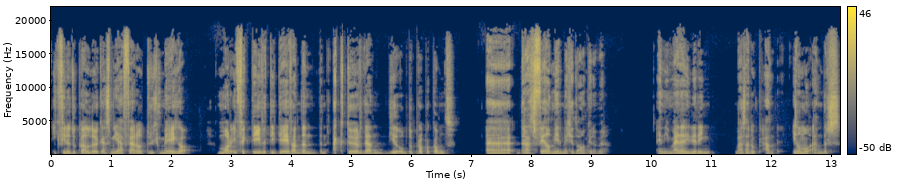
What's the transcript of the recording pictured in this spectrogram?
ik vind het ook wel leuk als Mia Farrow terug meegaat. Maar effectief, het idee van de, acteur dan, die op de proppen komt, eh daar had veel meer mee gedaan kunnen worden. En in mijn herinnering was dat ook helemaal anders.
